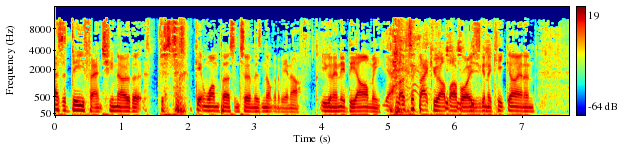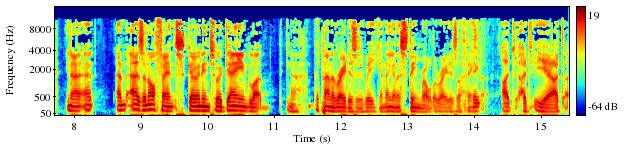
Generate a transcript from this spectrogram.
as a defense, you know that just getting one person to him is not going to be enough. You're going to need the army Yeah. to back you up, otherwise he's going to keep going. And, you know, and, and as an offense going into a game like, you know, they're playing the Raiders this week and they're going to steamroll the Raiders, I think. think- I, I, yeah, I,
